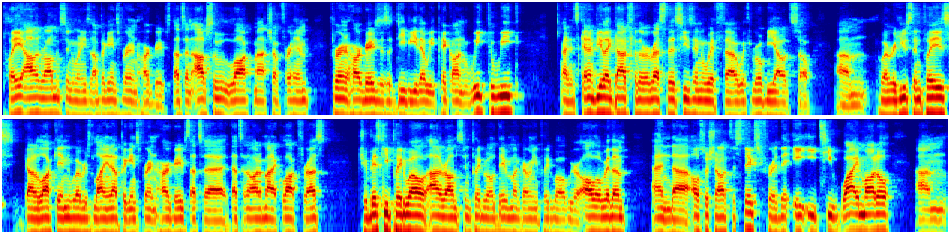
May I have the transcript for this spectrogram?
play Allen Robinson when he's up against Vernon Hargreaves. That's an absolute lock matchup for him. Vernon Hargreaves is a DB that we pick on week to week, and it's going to be like that for the rest of the season with uh, with Roby out. So um, whoever Houston plays, got to lock in. Whoever's lining up against Vernon Hargreaves, that's a that's an automatic lock for us. Trubisky played well. Allen Robinson played well. David Montgomery played well. We were all over them. And uh, also shout out to Sticks for the AETY model um,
